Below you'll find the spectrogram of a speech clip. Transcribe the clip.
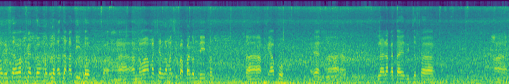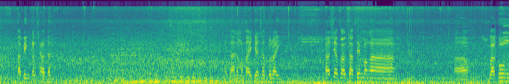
Oh, guys, napakagandang maglakad-lakad dito. Uh, namamasyal naman si Papalon dito sa Quiapo. Ayan, uh, lalakad tayo dito sa ah, tabing kalsada. At naman tayo dyan sa tulay. Uh, shout out sa ating mga ah, bagong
